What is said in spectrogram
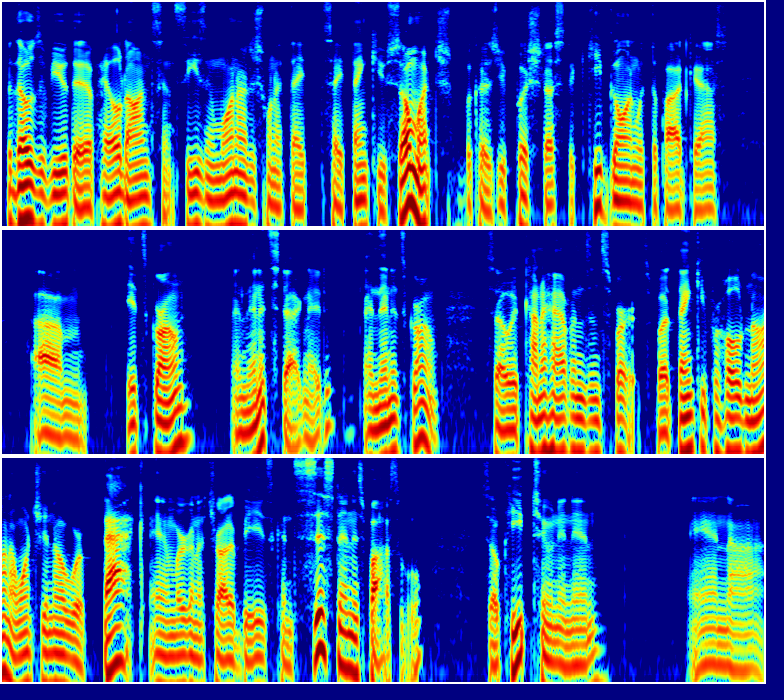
For those of you that have held on since season one, I just want to th- say thank you so much because you've pushed us to keep going with the podcast. Um, it's grown, and then it's stagnated, and then it's grown. So it kind of happens in spurts. But thank you for holding on. I want you to know we're back and we're going to try to be as consistent as possible. So keep tuning in. And uh,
